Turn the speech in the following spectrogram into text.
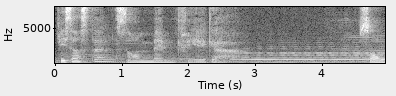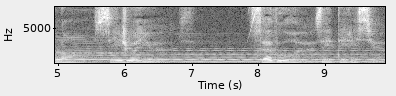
qui s'installent sans même crier gare, semblant si joyeuses, savoureuses et délicieuses,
